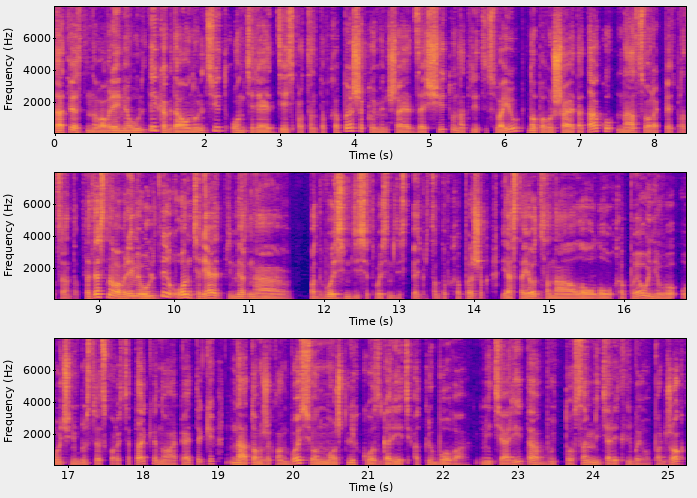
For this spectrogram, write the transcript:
Соответственно, во время ульты, когда он ультит, он теряет 10% хпшек и уменьшает защиту на 30 свою, но повышает атаку на 45%. Соответственно, во время ульты он теряет примерно под 80-85% хпшек и остается на low-low HP. У него очень быстрая скорость атаки, но опять-таки на том же клан-боссе он может легко сгореть от любого метеорита, будь то сам метеорит, либо его поджог.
